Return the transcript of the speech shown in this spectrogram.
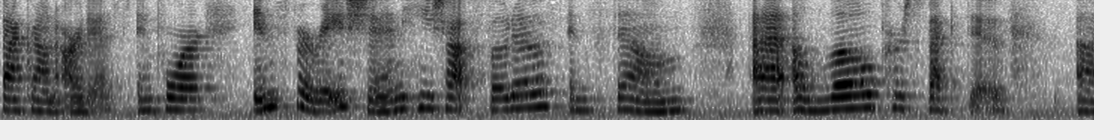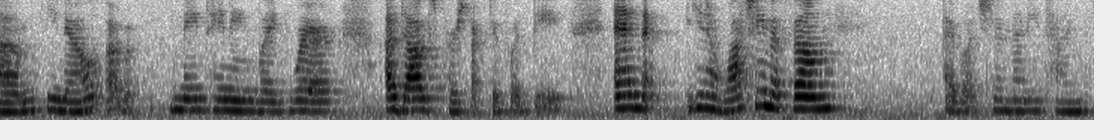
background artist. And for inspiration, he shot photos and film at a low perspective, um, you know, uh, maintaining like where a dog's perspective would be. And, you know, watching the film, I've watched it many times,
